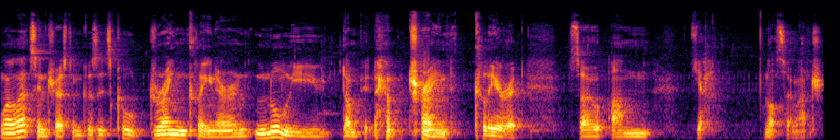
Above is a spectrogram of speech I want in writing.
Well, that's interesting because it's called drain cleaner and normally you dump it down the drain, clear it. So, um, yeah, not so much.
